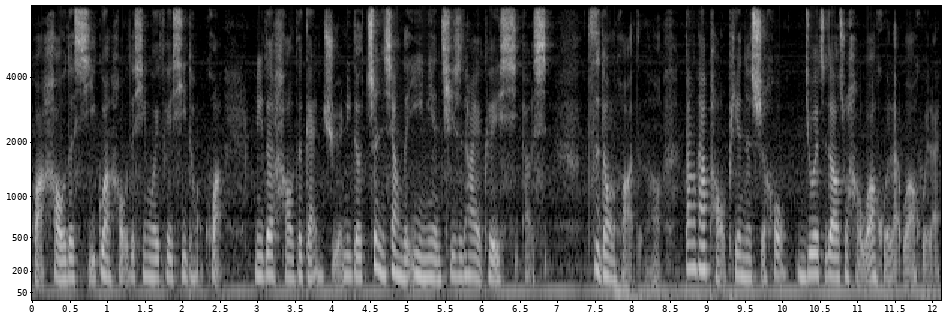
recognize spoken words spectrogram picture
化，好的习惯、好的行为可以系统化。你的好的感觉，你的正向的意念，其实它也可以呃自动化的啊。当他跑偏的时候，你就会知道说好，我要回来，我要回来。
